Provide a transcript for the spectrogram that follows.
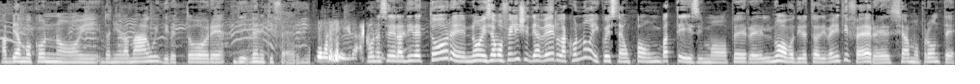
abbiamo con noi Daniela Maui, direttore di Veneti Fermo. Buonasera. Buonasera direttore, noi siamo felici di averla con noi, questo è un po' un battesimo per il nuovo direttore di Veneti Fair, siamo pronte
